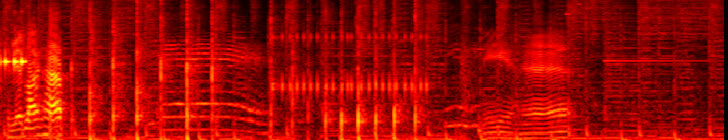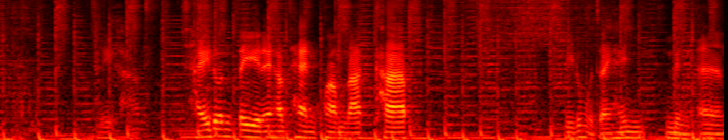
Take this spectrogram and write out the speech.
เสร็จเรียบร้อยครับนี่นี่ฮะ นี่ครับ ใช้ดนตรีนะครับ แทนความรักครับ มีรูปหัวใจให้หนึ่งอัน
